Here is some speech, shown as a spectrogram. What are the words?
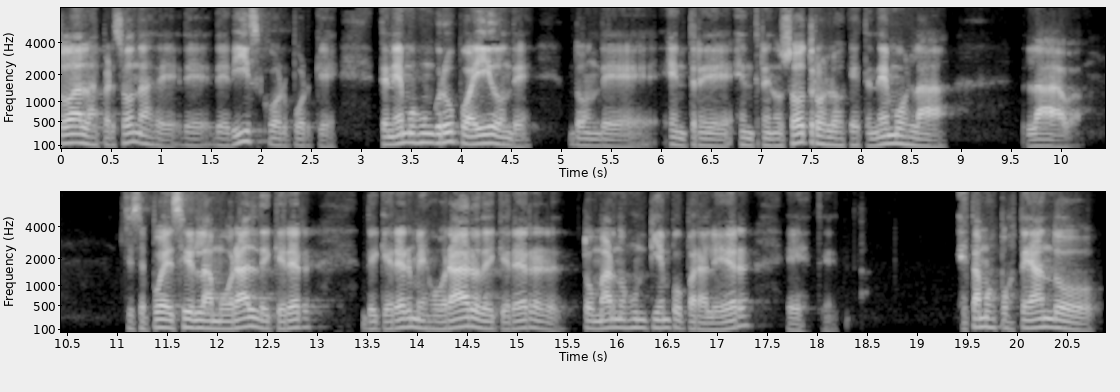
todas las personas de, Discord porque tenemos un grupo ahí donde, donde entre, entre nosotros los que tenemos la, la, si se puede decir, la moral de querer de querer mejorar, de querer tomarnos un tiempo para leer. Este, estamos posteando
